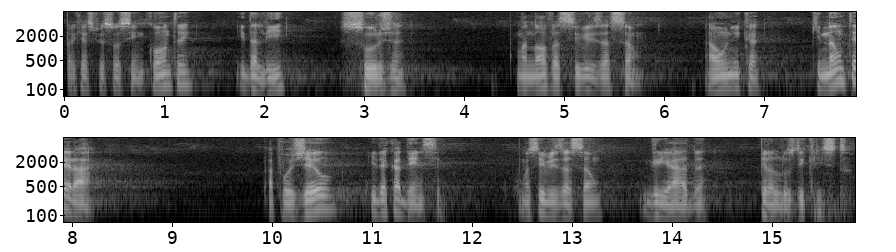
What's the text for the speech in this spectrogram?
para que as pessoas se encontrem e dali surja uma nova civilização, a única que não terá apogeu e decadência, uma civilização guiada pela luz de Cristo.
